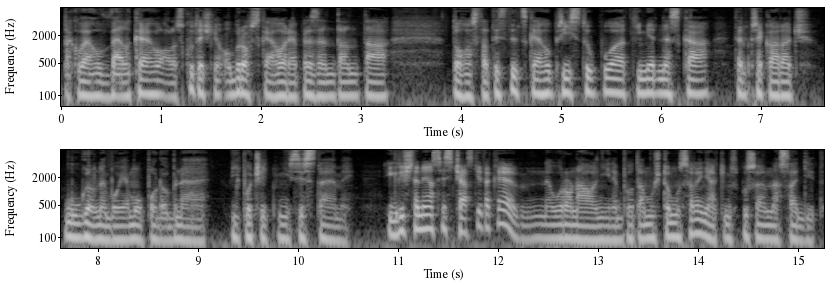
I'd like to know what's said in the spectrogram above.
takového velkého, ale skutečně obrovského reprezentanta toho statistického přístupu a tím je dneska ten překladač Google nebo jemu podobné výpočetní systémy. I když ten je asi z části také neuronální, nebo tam už to museli nějakým způsobem nasadit.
